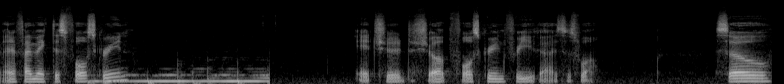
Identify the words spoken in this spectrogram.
And if I make this full screen, it should show up full screen for you guys as well. So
